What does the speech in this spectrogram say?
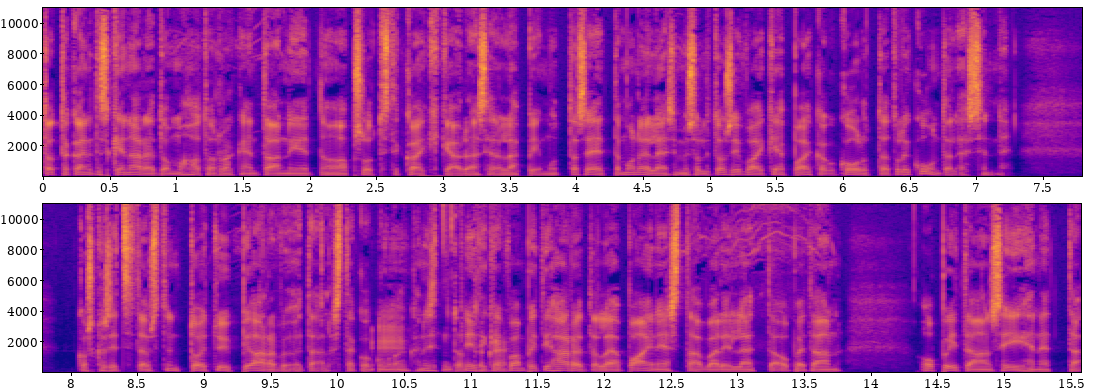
totta kai niitä skenaarioita on mahdoton rakentaa niin, että no absoluuttisesti kaikki käydään siellä läpi, mutta se, että monelle esimerkiksi oli tosi vaikea paikka, kun kouluttaja tuli kuuntelemaan sinne, koska sitten sitä nyt toi tyyppi arvioi täällä sitä koko mm, ajan, niin sitten niitäkin kai. vaan piti harjoitella ja paineistaa välillä, että opetaan, opitaan siihen, että,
